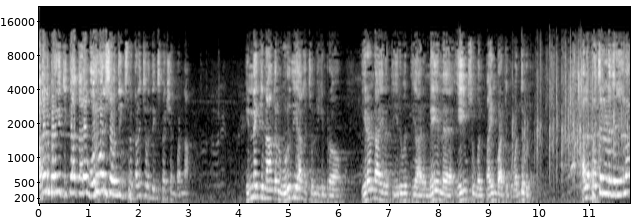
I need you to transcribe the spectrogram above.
அதன் பிறகு சிக்காக்காரன் ஒரு வருஷம் வந்து கழிச்சு வந்து இன்ஸ்பெக்ஷன் பண்ணான். இன்னைக்கு நாங்கள் உறுதியாக சொல்லுகின்றோம் இரண்டாயிரத்தி இருபத்தி ஆறு மேல எய்ம்ஸ் உங்கள் பயன்பாட்டுக்கு வந்துவிடும். அதுல பிரச்சனை என்ன தெரியுங்களா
